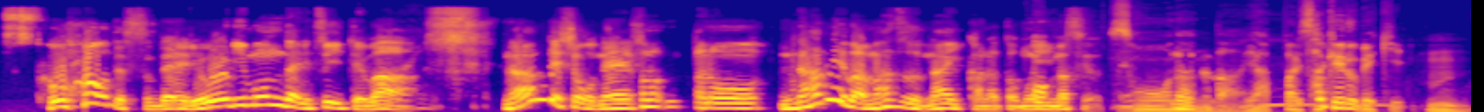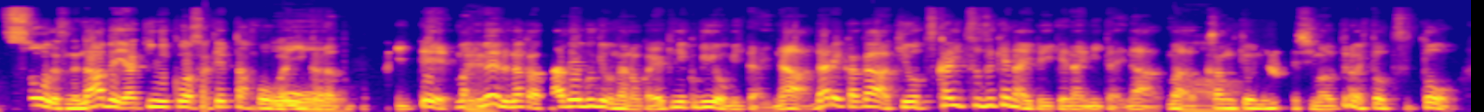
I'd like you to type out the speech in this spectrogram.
そうですね。料理問題については、はいなんでしょうね。その、あの、鍋はまずないかなと思いますよね。そうなんかだやっぱり避けるべき。うんそうですね。鍋、焼肉は避けた方がいいかなと思っていて、まあ、ええいわゆるなんか鍋奉行なのか焼肉奉行みたいな、誰かが気を使い続けないといけないみたいな、まあ、環境になってしまうっていうのが一つと、まあ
